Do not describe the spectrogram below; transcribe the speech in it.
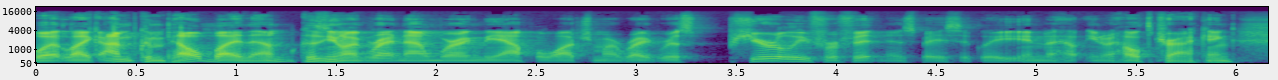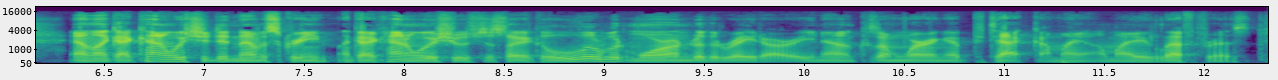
but like I'm compelled by them because you know like right now I'm wearing the Apple Watch on my right wrist purely for fitness, basically, and you know health tracking, and like I kind of wish it didn't have a screen. Like I kind of wish it was just like a little bit more under the radar, you know, because I'm wearing a Patek on my on my left wrist.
